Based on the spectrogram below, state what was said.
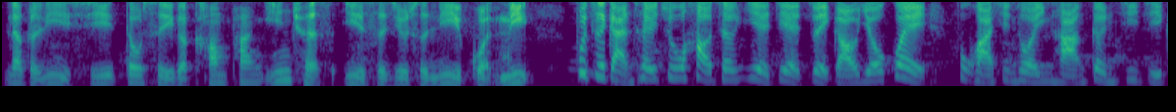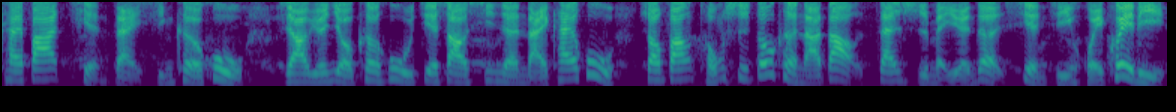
那个利息都是一个 compound interest，意思就是利滚利。不止敢推出号称业界最高优惠，富华信托银行更积极开发潜在新客户。只要原有客户介绍新人来开户，双方同时都可拿到三十美元的现金回馈礼。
